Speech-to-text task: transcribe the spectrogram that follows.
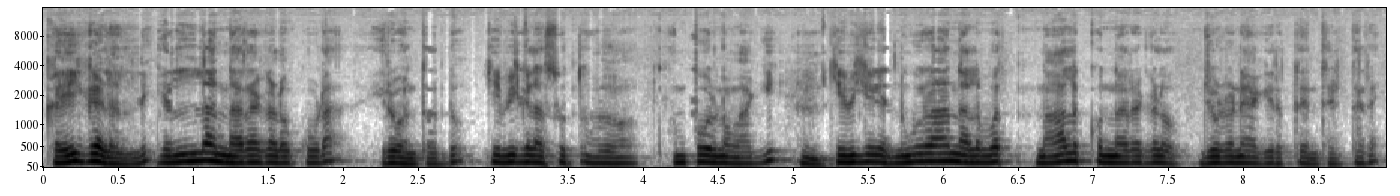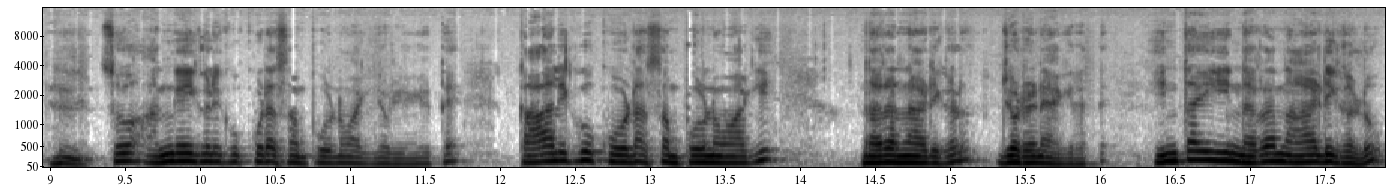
ಕೈಗಳಲ್ಲಿ ಎಲ್ಲ ನರಗಳು ಕೂಡ ಇರುವಂಥದ್ದು. ಕಿವಿಗಳ ಸುತ್ತ ಸಂಪೂರ್ಣವಾಗಿ ಕಿವಿಗೆ ನೂರ ನಲವತ್ನಾಲ್ಕು ನರಗಳು ಜೋಡಣೆ ಆಗಿರುತ್ತೆ ಅಂತ ಹೇಳ್ತಾರೆ. ಸೊ ಅಂಗೈಗಳಿಗೂ ಕೂಡ ಸಂಪೂರ್ಣವಾಗಿ ಜೋಡಣೆ ಆಗಿರುತ್ತೆ. ಕಾಲಿಗೂ ಕೂಡ ಸಂಪೂರ್ಣವಾಗಿ ನರನಾಡಿಗಳು ಜೋಡಣೆ ಆಗಿರುತ್ತೆ. ಇಂಥ ಈ ನರನಾಡಿಗಳು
